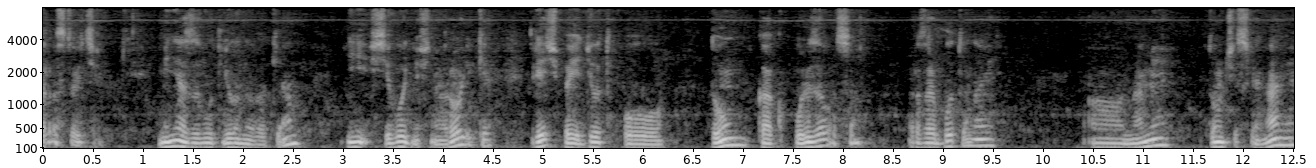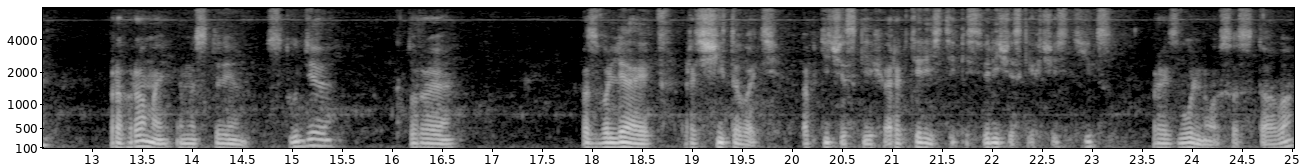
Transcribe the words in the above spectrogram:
Здравствуйте, меня зовут Леонов Океан и в сегодняшнем ролике речь пойдет о том, как пользоваться разработанной а, нами, в том числе нами, программой MSTM Studio, которая позволяет рассчитывать оптические характеристики сферических частиц произвольного состава,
